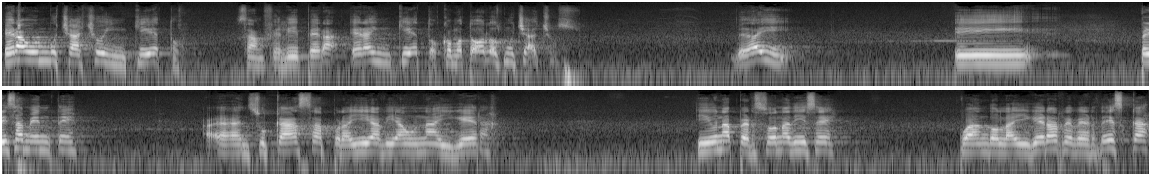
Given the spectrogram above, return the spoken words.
Era un muchacho inquieto, San Felipe era, era inquieto, como todos los muchachos. ¿Verdad? y Precisamente eh, en su casa por ahí había una higuera y una persona dice, cuando la higuera reverdezca,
